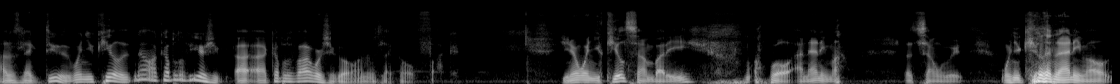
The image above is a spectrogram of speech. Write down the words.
I was like, dude, when you kill it, no, a couple of years, uh, a couple of hours ago, and I was like, oh fuck. You know, when you kill somebody, well, an animal, that sounds weird. When you kill an animal,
